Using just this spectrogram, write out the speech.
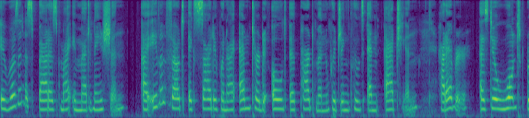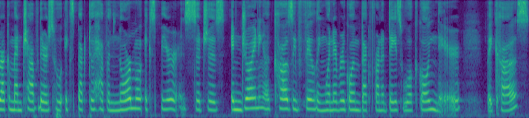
it wasn't as bad as my imagination. I even felt excited when I entered the old apartment, which includes an atrium. However, I still won't recommend travelers who expect to have a normal experience, such as enjoying a cozy feeling whenever going back from a day's walk going there, because,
